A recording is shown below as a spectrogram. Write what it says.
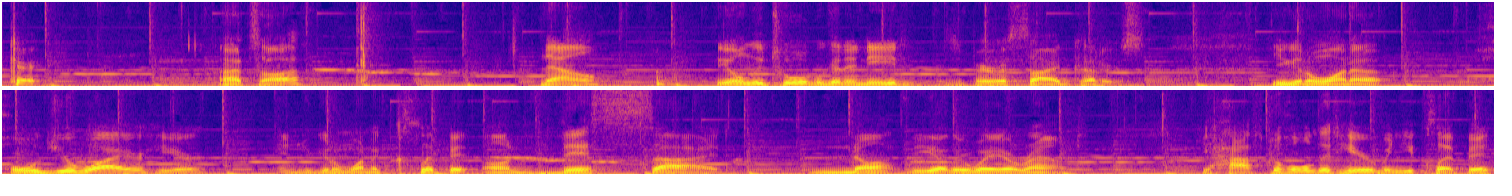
Okay, that's off. Now, the only tool we're gonna need is a pair of side cutters. You're gonna wanna hold your wire here and you're gonna wanna clip it on this side not the other way around. You have to hold it here when you clip it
